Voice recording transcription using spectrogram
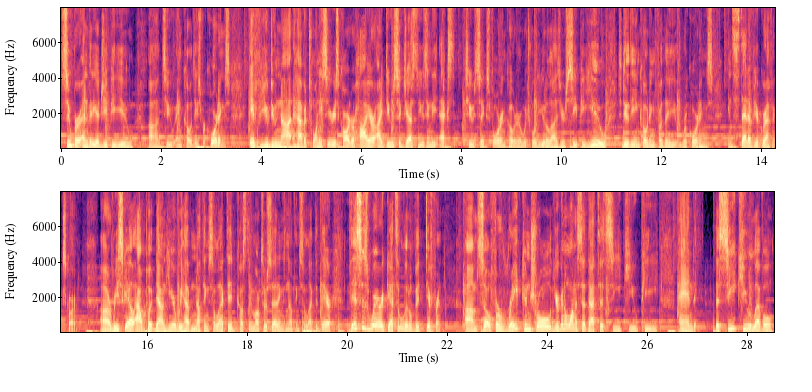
Super NVIDIA GPU uh, to encode these recordings. If you do not have a 20 series card or higher, I do suggest using the X264 encoder, which will utilize your CPU to do the encoding for the recordings instead of your graphics card. Uh, rescale output down here, we have nothing selected. Custom muxer settings, nothing selected there. This is where it gets a little bit different. Um, so for rate control, you're gonna wanna set that to CQP and the CQ level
